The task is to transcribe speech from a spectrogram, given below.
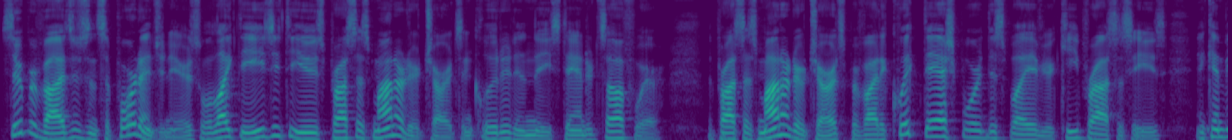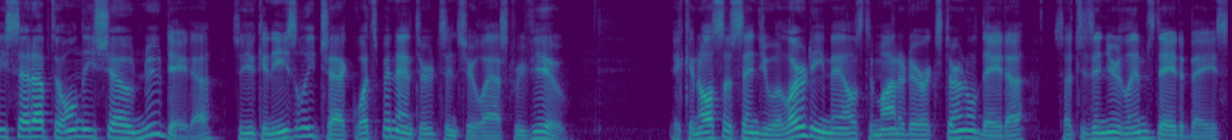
Supervisors and support engineers will like the easy-to-use process monitor charts included in the standard software. The process monitor charts provide a quick dashboard display of your key processes and can be set up to only show new data so you can easily check what's been entered since your last review. It can also send you alert emails to monitor external data such as in your LIMS database,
